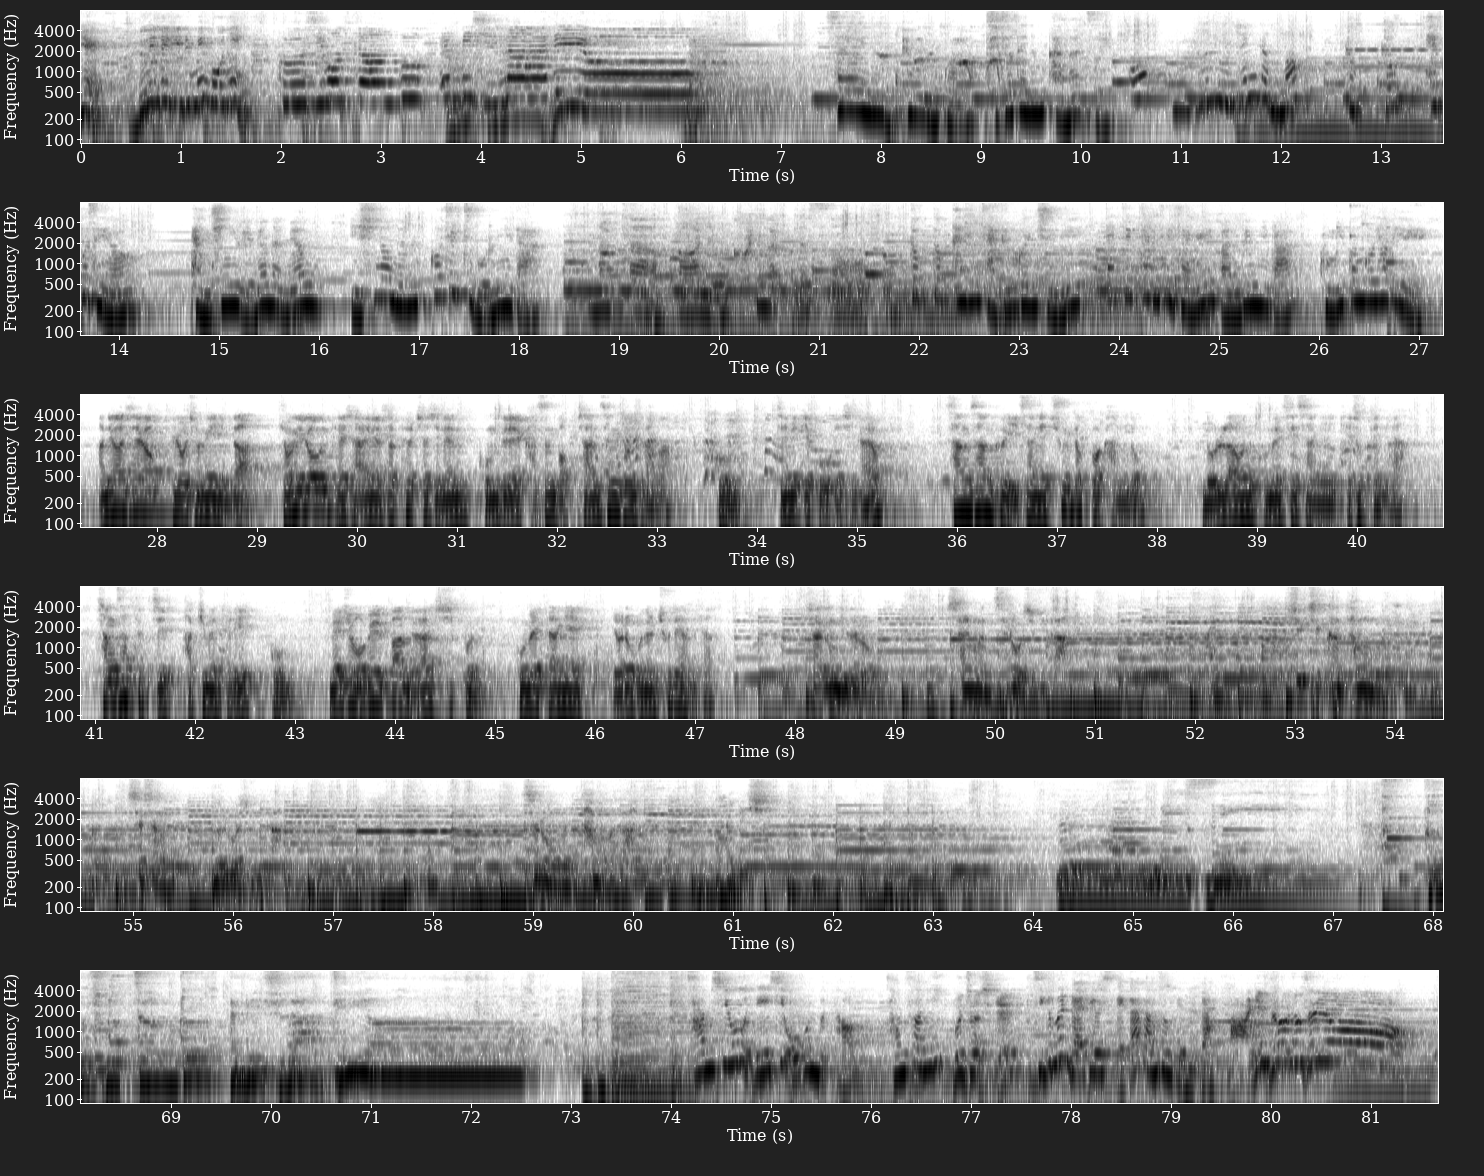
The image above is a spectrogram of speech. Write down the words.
예, 너희들 이름이 뭐니? 95.9 MBC 라디오 살아있는 우편물과 지저대는 강아지 어? 무슨 일 생겼나? 똑똑 해보세요. 당신이 외면하면 이 신호는 꺼질지 모릅니다. 고맙다. 아빠 아니면 큰일 날 뻔했어. 똑똑한 작은 관심이 따뜻한 세상을 만듭니다. 국립본고협의회 안녕하세요. 배우 정혜인입니다. 경이로운 대자연에서 펼쳐지는 곰들의 가슴 벅찬 생존 드라마 곰 재밌게 보고 계신가요? 상상 그 이상의 충격과 감동 놀라운 곰의 세상이 계속됩니다. 창사 특집 다큐멘터리 곰 매주 월요일 밤 11시 10분 곰의 땅에 여러분을 초대합니다. 작은 기대로 삶은 새로워집니다. 씩씩한 탐험으로 세상은 넓어집니다. 잠시 후 4시 5분부터 정선이 문천식의 지금은 라디오 시대가 방송됩니다. 많이 들어주세요.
